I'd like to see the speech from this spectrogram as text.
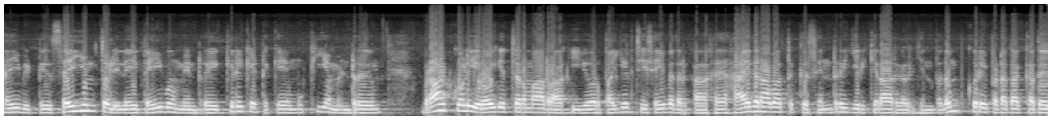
கைவிட்டு செய்யும் தொழிலை தெய்வம் என்று கிரிக்கெட்டுக்கே முக்கியம் என்று விராட் கோலி ரோஹித் சர்மா ஆகியோர் பயிற்சி செய்வதற்காக ஹைதராபாத்துக்கு சென்று இருக்கிறார்கள் என்பதும் குறிப்பிடத்தக்கது.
